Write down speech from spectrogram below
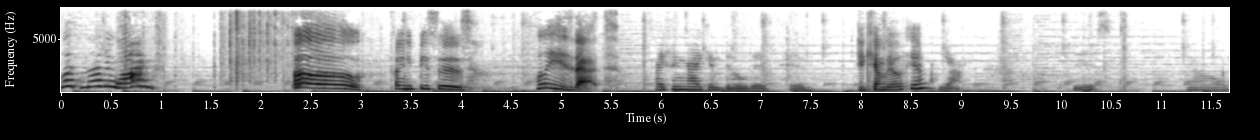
What? Another one? Oh, tiny pieces. Who is that? I think I can build it him. You can build him? Yeah. This. No.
